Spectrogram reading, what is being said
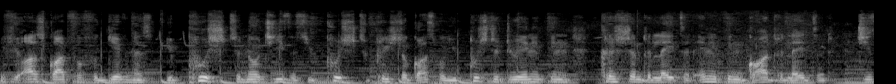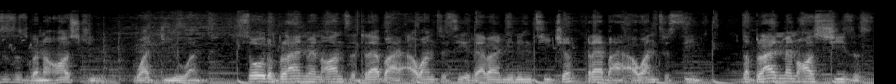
if you ask God for forgiveness, you push to know Jesus, you push to preach the gospel, you push to do anything Christian related, anything God related. Jesus is going to ask you, What do you want? So the blind man answered, Rabbi, I want to see. Rabbi meaning teacher. Rabbi, I want to see. The blind man asked Jesus,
